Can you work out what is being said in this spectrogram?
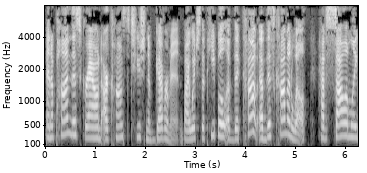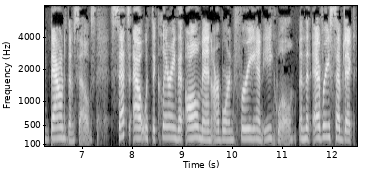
and upon this ground our constitution of government, by which the people of the com- of this commonwealth have solemnly bound themselves, sets out with declaring that all men are born free and equal, and that every subject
